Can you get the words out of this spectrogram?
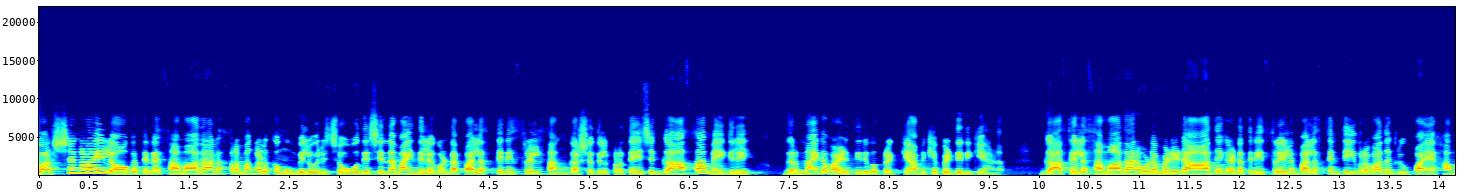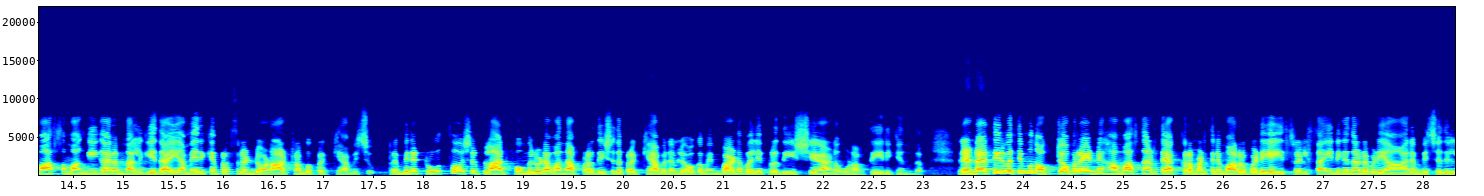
വർഷങ്ങളായി ലോകത്തിന്റെ സമാധാന ശ്രമങ്ങൾക്ക് മുമ്പിൽ ഒരു ചോദ്യചിഹ്നമായി നിലകൊണ്ട പലസ്തീൻ ഇസ്രയേൽ സംഘർഷത്തിൽ പ്രത്യേകിച്ച് ഗാസ മേഖലയിൽ നിർണായക വഴിത്തിരിവ് പ്രഖ്യാപിക്കപ്പെട്ടിരിക്കുകയാണ്. ഗാസയിലെ സമാധാന ഉടമ്പടിയുടെ ആദ്യഘട്ടത്തിന് ഇസ്രയേലും പലസ്തീൻ തീവ്രവാദ ഗ്രൂപ്പായ ഹമാസും അംഗീകാരം നൽകിയതായി അമേരിക്കൻ പ്രസിഡന്റ് ഡൊണാൾഡ് ട്രംപ് പ്രഖ്യാപിച്ചു. ട്രംപിന്റെ ട്രൂത്ത് സോഷ്യൽ പ്ലാറ്റ്ഫോമിലൂടെ വന്ന അപ്രതീക്ഷിത പ്രഖ്യാപനം ലോകമെമ്പാടും വലിയ പ്രതീക്ഷയാണ് ഉണർത്തിയിരിക്കുന്നത്. രണ്ടായിരത്തി ഇരുപത്തി മൂന്ന് ഒക്ടോബർ ഏഴിന് ഹമാസ് നടത്തിയ ആക്രമണത്തിന് മറുപടിയായി ഇസ്രയേൽ സൈനിക നടപടി ആരംഭിച്ചതിൽ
